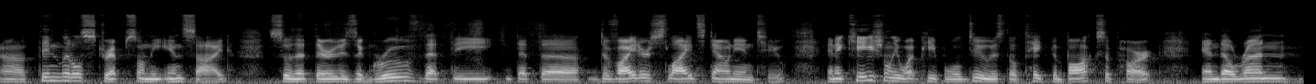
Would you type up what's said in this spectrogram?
uh, thin little strips on the inside so that there is a groove that the that the divider slides down into. And occasionally what people will do is they'll take the box apart and they'll run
